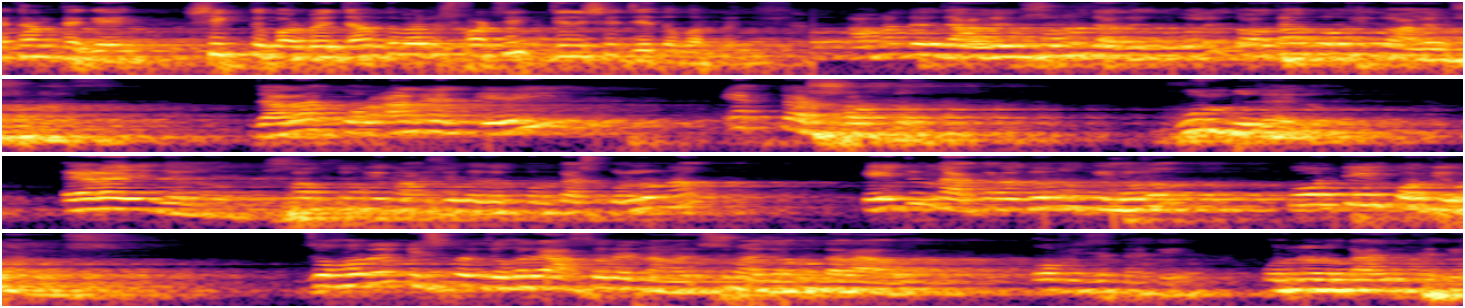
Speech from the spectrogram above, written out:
এখান থেকে শিখতে পারবে জানতে পারবে সঠিক জিনিসে যেতে পারবে। আমাদের যে আলেম সমাজ যাদেরকে বলি তথাকথিত আলেম সমাজ যারা কোরআনের এই একটা শব্দ ভুল বুঝাইল এড়াই গেল। শব্দটি মানুষের কাছে প্রকাশ করল না। এইটু না করার জন্য কি হলো? কোটি কোটি মানুষ। জোহরে বিশেষ করে জোহরে আসরের নামাজের সময় যখন তারা অফিসে থাকে অন্যান্য কাজে থাকে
